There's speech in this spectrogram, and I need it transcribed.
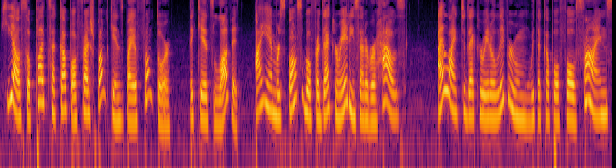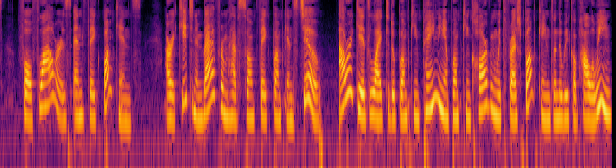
He also puts a couple of fresh pumpkins by a front door. The kids love it. I am responsible for decorating inside of our house. I like to decorate our living room with a couple of fall signs, fall flowers, and fake pumpkins. Our kitchen and bathroom have some fake pumpkins too. Our kids like to do pumpkin painting and pumpkin carving with fresh pumpkins on the week of Halloween.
